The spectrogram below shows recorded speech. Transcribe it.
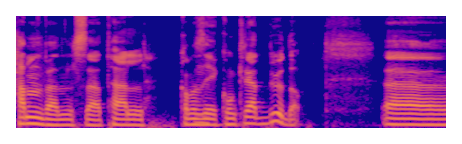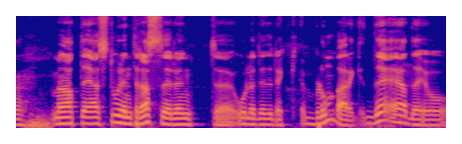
henvendelse til kan man si, konkret bud, da. Eh, men at det er stor interesse rundt eh, Ole Didrik Blomberg, det er det jo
